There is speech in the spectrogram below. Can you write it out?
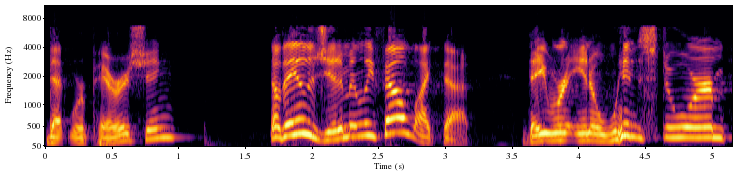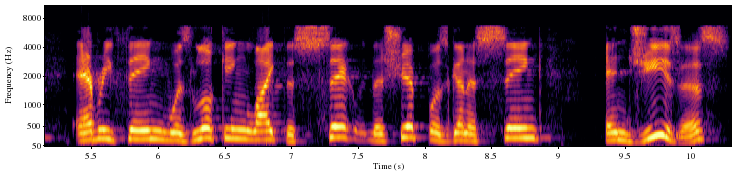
that we're perishing? Now, they legitimately felt like that. They were in a windstorm. Everything was looking like the, sick, the ship was going to sink, and Jesus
